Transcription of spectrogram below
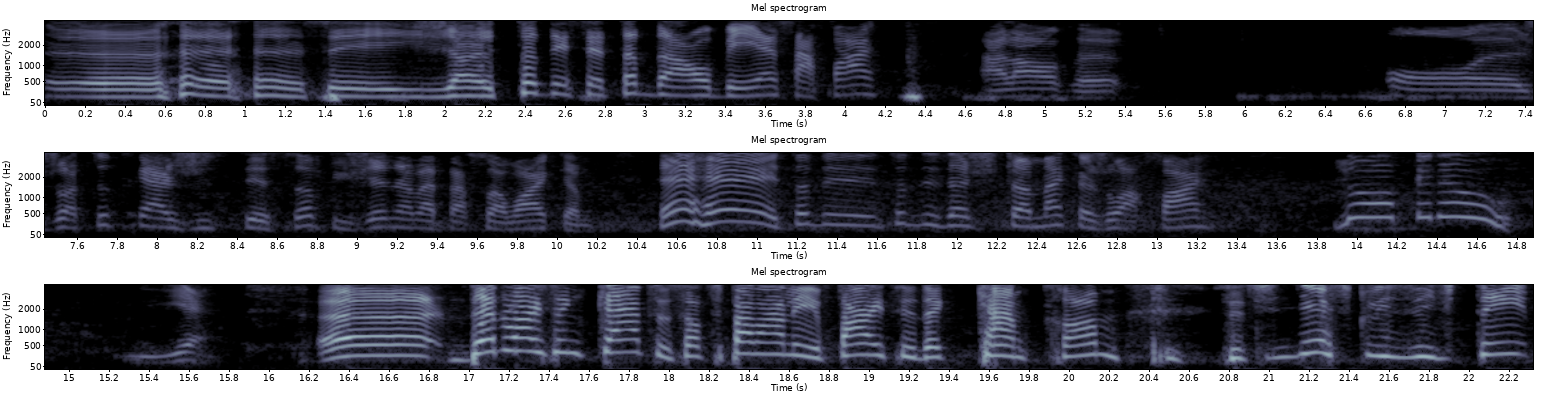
euh, c'est, j'ai tout des setups dans OBS à faire. Alors, euh, on, euh, je dois tout réajuster ça. Puis, je viens de m'apercevoir comme. Hey, hey, tous des, tous des ajustements que je dois faire. Yo! Yeah! Euh, Dead Rising 4, c'est sorti pendant les fêtes, c'est de Capcom. C'est une exclusivité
